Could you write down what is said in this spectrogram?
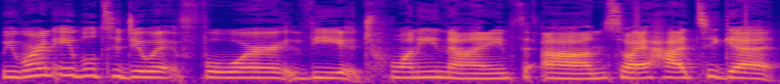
we weren't able to do it for the 29th um, so i had to get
